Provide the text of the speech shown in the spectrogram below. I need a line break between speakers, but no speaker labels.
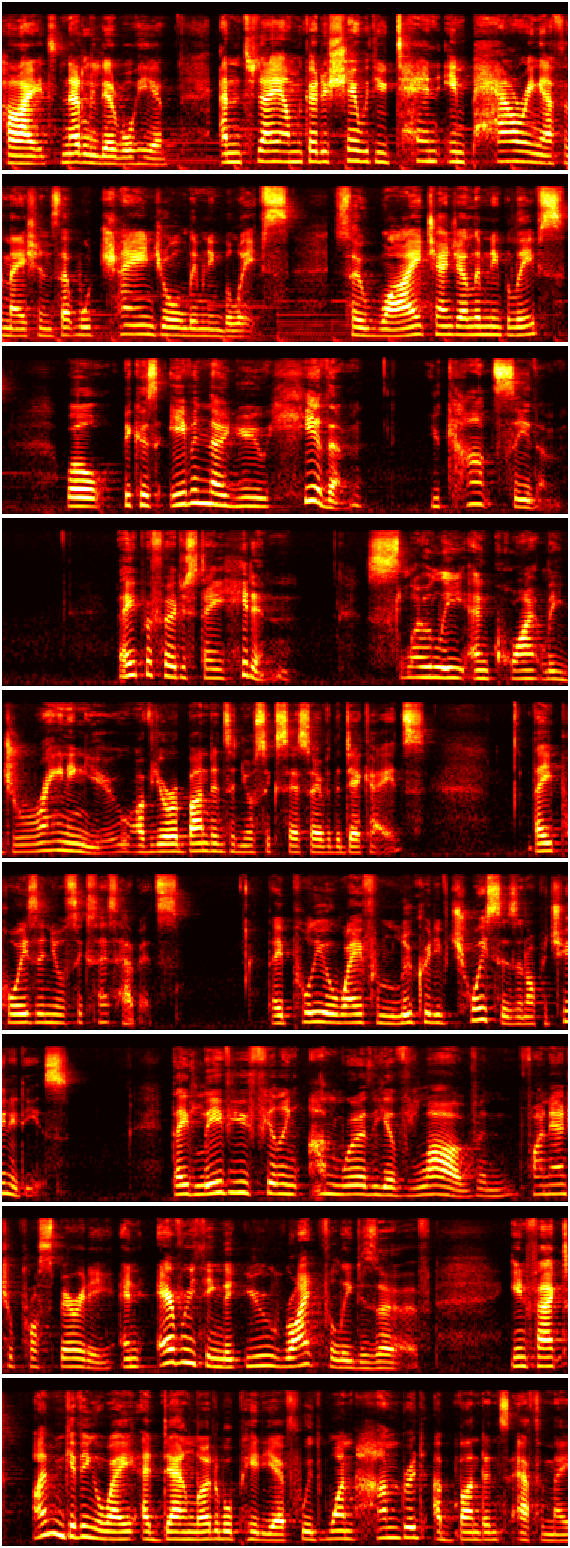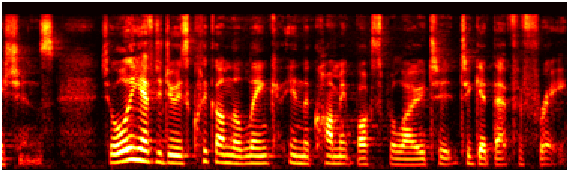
Hi, it's Natalie Ledwell here, and today I'm going to share with you 10 empowering affirmations that will change your limiting beliefs. So, why change our limiting beliefs? Well, because even though you hear them, you can't see them. They prefer to stay hidden, slowly and quietly draining you of your abundance and your success over the decades. They poison your success habits. They pull you away from lucrative choices and opportunities. They leave you feeling unworthy of love and financial prosperity and everything that you rightfully deserve. In fact, I'm giving away a downloadable PDF with 100 abundance affirmations. So all you have to do is click on the link in the comment box below to, to get that for free.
